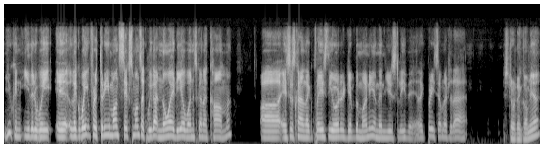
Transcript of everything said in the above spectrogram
You can either wait, uh, like wait for three months, six months. Like we got no idea when it's gonna come. Uh, it's just kind of like place the order, give the money, and then you just leave it. Like pretty similar to that. Still didn't come yet.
